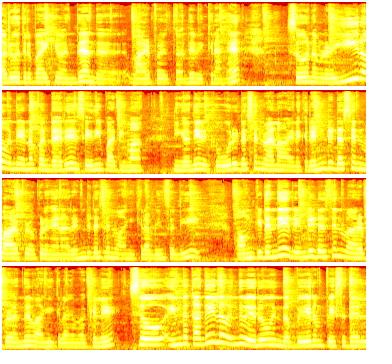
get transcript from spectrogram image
அறுபது ரூபாய்க்கு வந்து அந்த வாழைப்பழத்தை வந்து விற்கிறாங்க ஸோ நம்மளோட ஹீரோ வந்து என்ன பண்ணுறாரு சரி பாட்டிமா நீங்கள் வந்து எனக்கு ஒரு டசன் வேணாம். எனக்கு ரெண்டு டசன் வாழைப்பழம் கொடுங்க. நான் ரெண்டு டசன் வாங்கிக்கிறேன் அப்படின்னு சொல்லி அவங்ககிட்டருந்தே ரெண்டு டசன் வாழைப்பழம் வந்து வாங்கிக்கிறாங்க மக்களே. ஸோ இந்த கதையில் வந்து வெறும் இந்த பேரம் பேசுதல்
